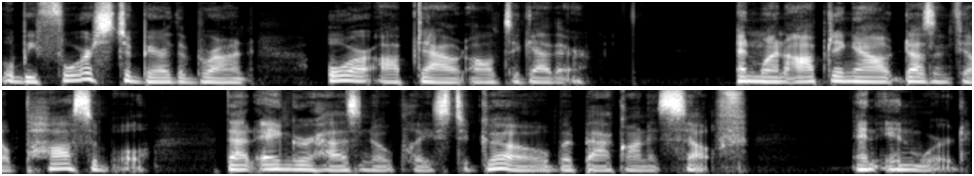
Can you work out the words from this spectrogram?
will be forced to bear the brunt or opt out altogether. And when opting out doesn't feel possible, that anger has no place to go but back on itself and inward.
